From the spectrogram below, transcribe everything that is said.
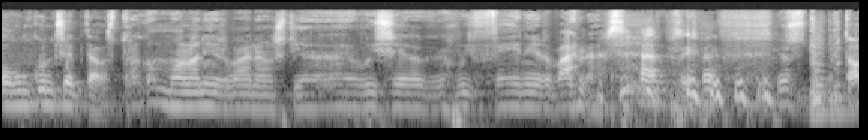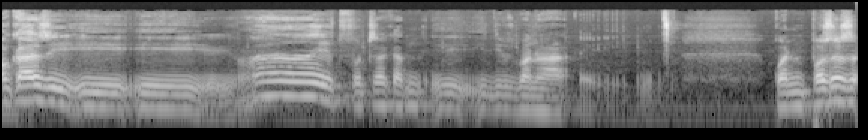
o un concepte, ostres, com mola Nirvana, hòstia, vull, ser, vull fer Nirvana, saps? I, llavors toques i, i, i, ah, i et fots a can... I, i dius, bueno, ara, quan, poses,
